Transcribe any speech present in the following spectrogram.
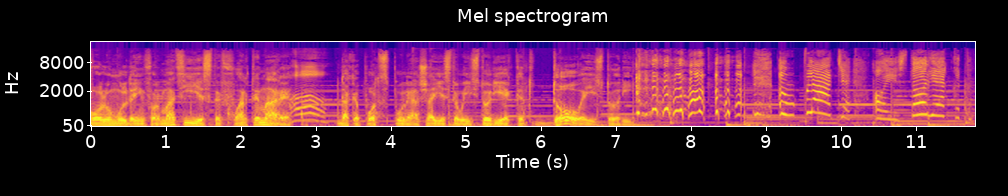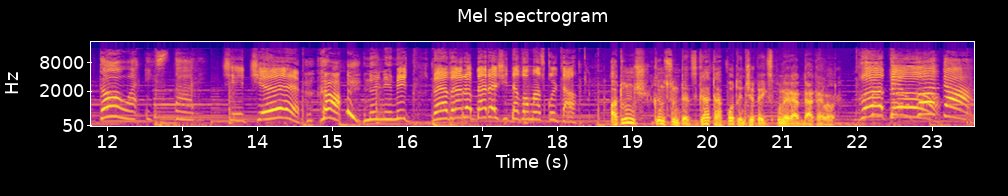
volumul de informații este foarte mare Oh, Dacă pot spune așa, este o istorie cât două istorii Îmi place! O istorie cât două istorii și ce? Ha, nu-i nimic Noi avem răbdare și te vom asculta Atunci când sunteți gata, pot începe expunerea datelor Gata! Da,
